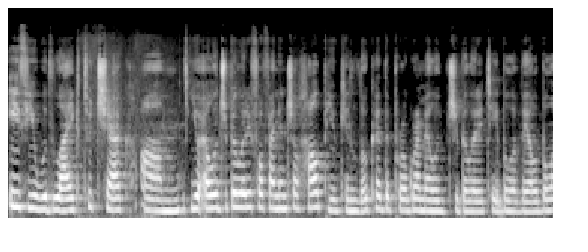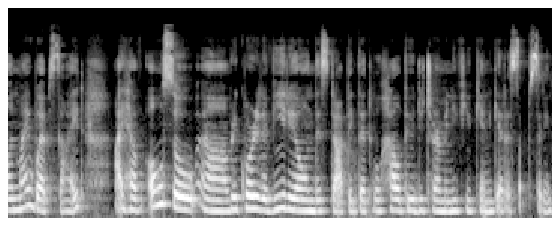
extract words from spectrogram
If you would like to check um, your eligibility for financial help, you can look at the program eligibility table available on my website. I have also uh, recorded a video on this topic that will help you determine if you can get a subsidy.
